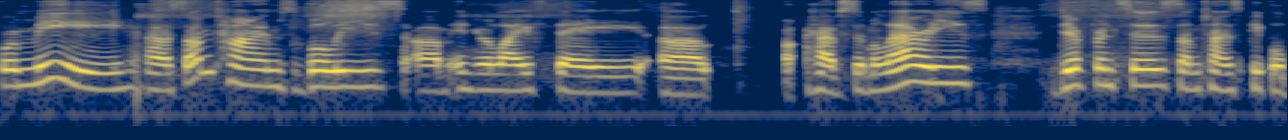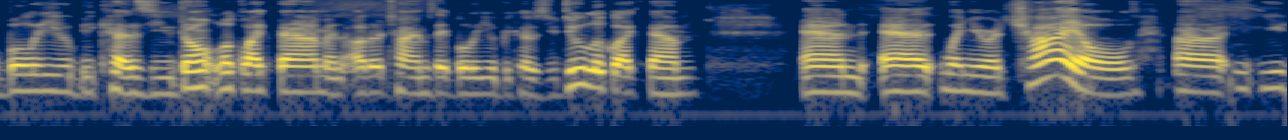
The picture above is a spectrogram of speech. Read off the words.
for me, uh, sometimes bullies um, in your life they uh, have similarities, differences. Sometimes people bully you because you don't look like them, and other times they bully you because you do look like them and as, when you're a child uh, you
